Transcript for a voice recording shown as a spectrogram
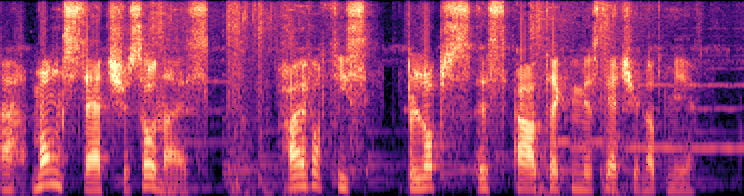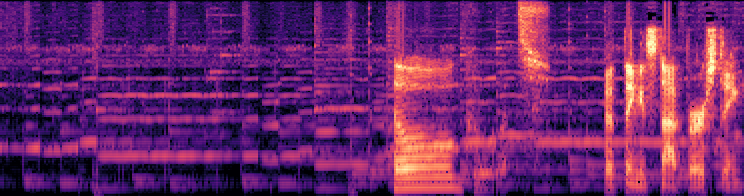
Ah, monk statue, so nice. Half of these blobs is are attacking the statue, not me. So good. Good thing it's not bursting.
